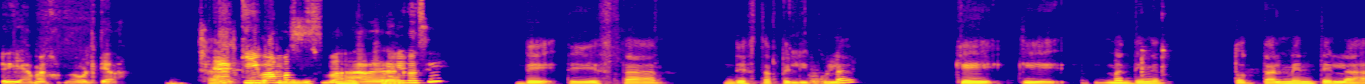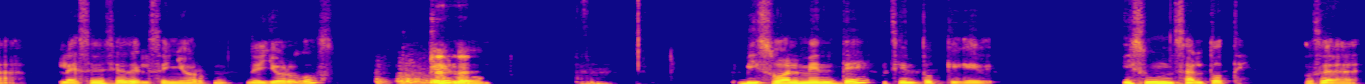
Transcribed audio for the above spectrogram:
y ya mejor me volteaba. ¿Sabes qué Aquí vamos a ver algo así. de, de esta, de esta película que, que mantiene totalmente la, la esencia del señor de Yorgos, pero visualmente siento que hizo un saltote. O sea,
